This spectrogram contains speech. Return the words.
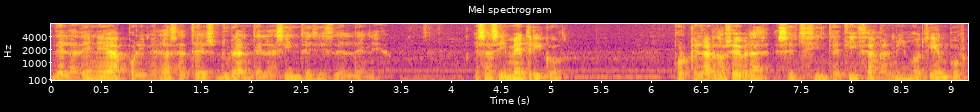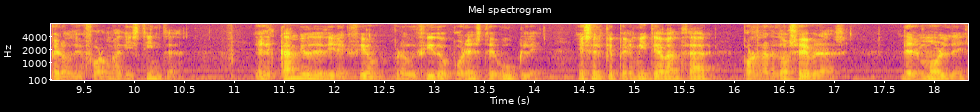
de la DNA polimerasa 3 durante la síntesis del DNA. Es asimétrico porque las dos hebras se sintetizan al mismo tiempo pero de forma distinta. El cambio de dirección producido por este bucle es el que permite avanzar por las dos hebras del molde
